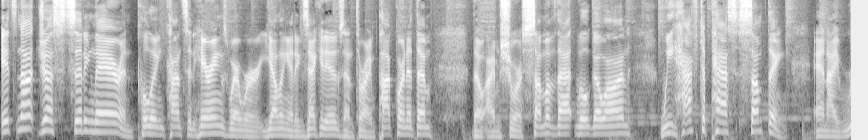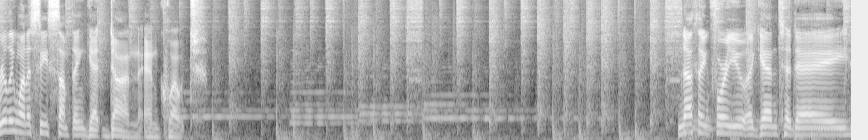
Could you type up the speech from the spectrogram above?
it's not just sitting there and pulling constant hearings where we're yelling at executives and throwing popcorn at them, though I'm sure some of that will go on. We have to pass something, and I really want to see something get done, end quote. Nothing for you again today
